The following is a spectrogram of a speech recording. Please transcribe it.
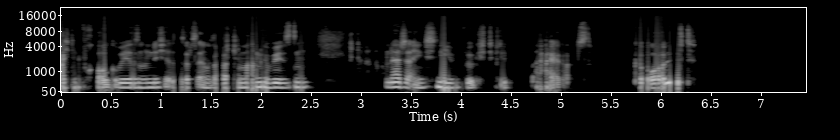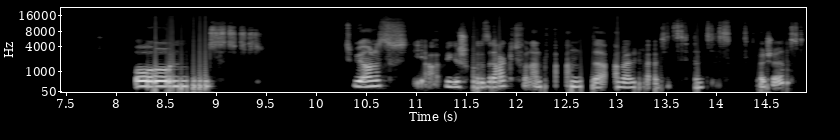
reichen Frau gewesen und nicht selbst ein reicher Mann gewesen. Und er hatte eigentlich nie wirklich die Heirat gewollt. Und to be honest, ja, wie schon gesagt, von Anfang an, der Anwalt war dezent suspicious.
